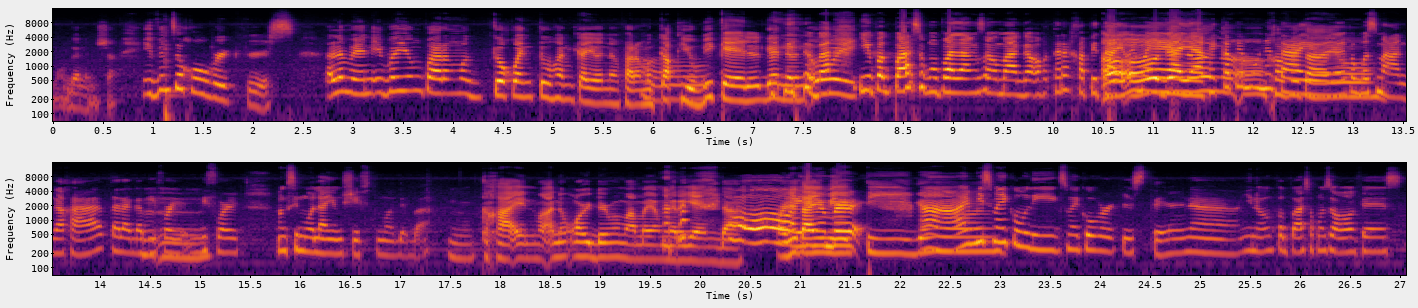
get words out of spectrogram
mo, ganun siya. Even sa coworkers, alam mo yun, iba yung parang magkukwentuhan kayo na parang Oo. magka-cubicle, ganun. Diba? Uy, Yung pagpasok mo pa lang sa umaga, oh, tara, kape tayo. Oo, may mayayakay. ganun, Kape muna kape tayo. tayo. Lalo pag mas maaga ka, talaga, before Mm-mm. before magsimula yung shift mo, diba? Hmm, kakain mo, anong order mo mamayang merienda. Oo, Order tayo remember- milk tea, ganun. Ah, I miss my colleagues, my coworkers there na, you know, pagpasok mo sa office,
